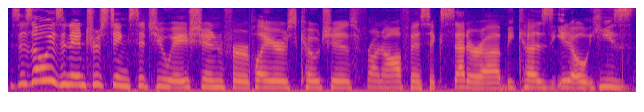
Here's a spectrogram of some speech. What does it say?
This is always an interesting situation for players, coaches, front office, etc. Because you know he's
